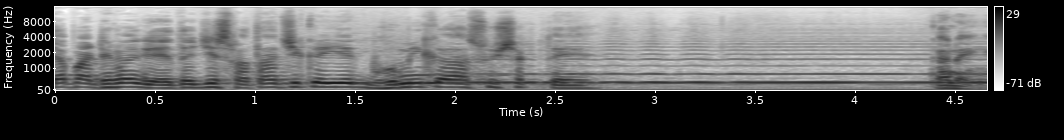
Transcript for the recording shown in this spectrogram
त्या पाठीमागे त्याची स्वतःची काही एक भूमिका असू शकते. का नाही?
